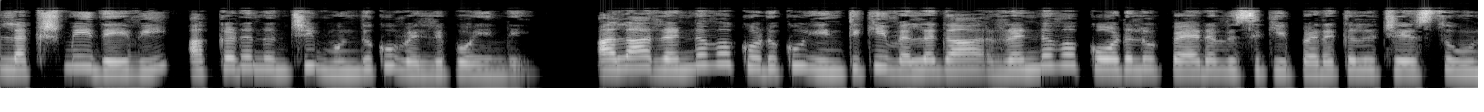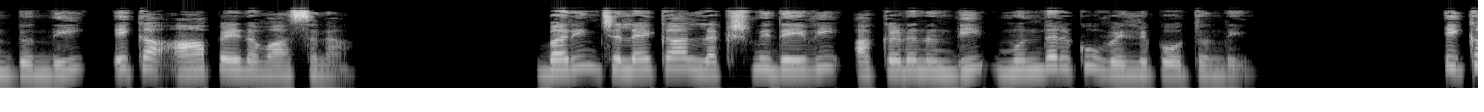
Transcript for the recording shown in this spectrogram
లక్ష్మీదేవి అక్కడ నుంచి ముందుకు వెళ్ళిపోయింది అలా రెండవ కొడుకు ఇంటికి వెళ్ళగా రెండవ కోడలు పేడ విసికి పెడకలు చేస్తూ ఉంటుంది ఇక ఆ పేడ వాసన. భరించలేక లక్ష్మీదేవి అక్కడ నుండి ముందరకు వెళ్ళిపోతుంది. ఇక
